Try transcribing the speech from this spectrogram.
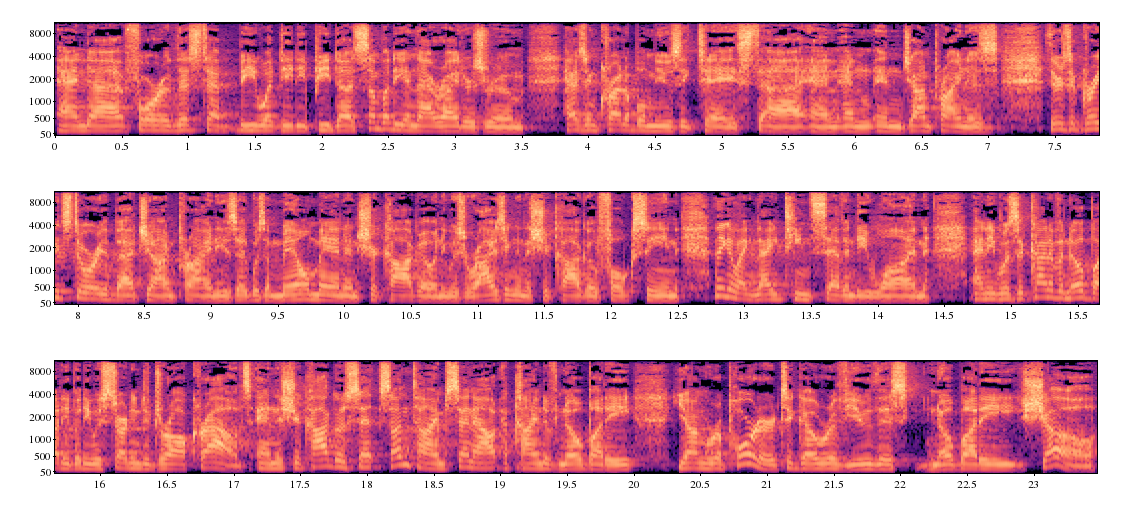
And uh, for this to be what DDP does, somebody in that writers' room has incredible music taste. Uh, and and and John Prine is there's a great story about John Prine. He was a mailman in Chicago, and he was rising in the Chicago folk scene. I think in like 1971, and he was a kind of a nobody, but he was starting to draw crowds. And the Chicago Sun Times sent out a kind of nobody young reporter to go review this nobody show,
